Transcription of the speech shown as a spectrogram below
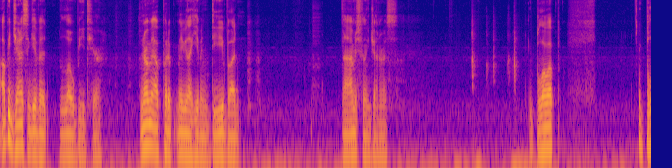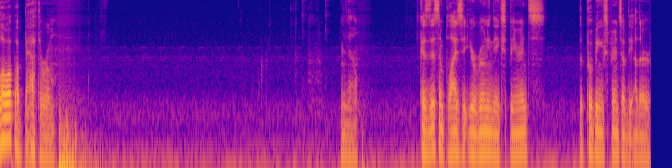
I'll be generous and give it low B tier. Normally I'll put it maybe like even D, but nah, I'm just feeling generous. Blow up blow up a bathroom. No. Because this implies that you're ruining the experience, the pooping experience of the other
